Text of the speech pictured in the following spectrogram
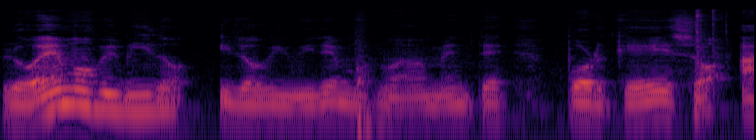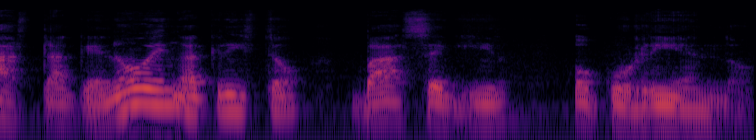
lo hemos vivido y lo viviremos nuevamente, porque eso hasta que no venga Cristo va a seguir ocurriendo.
